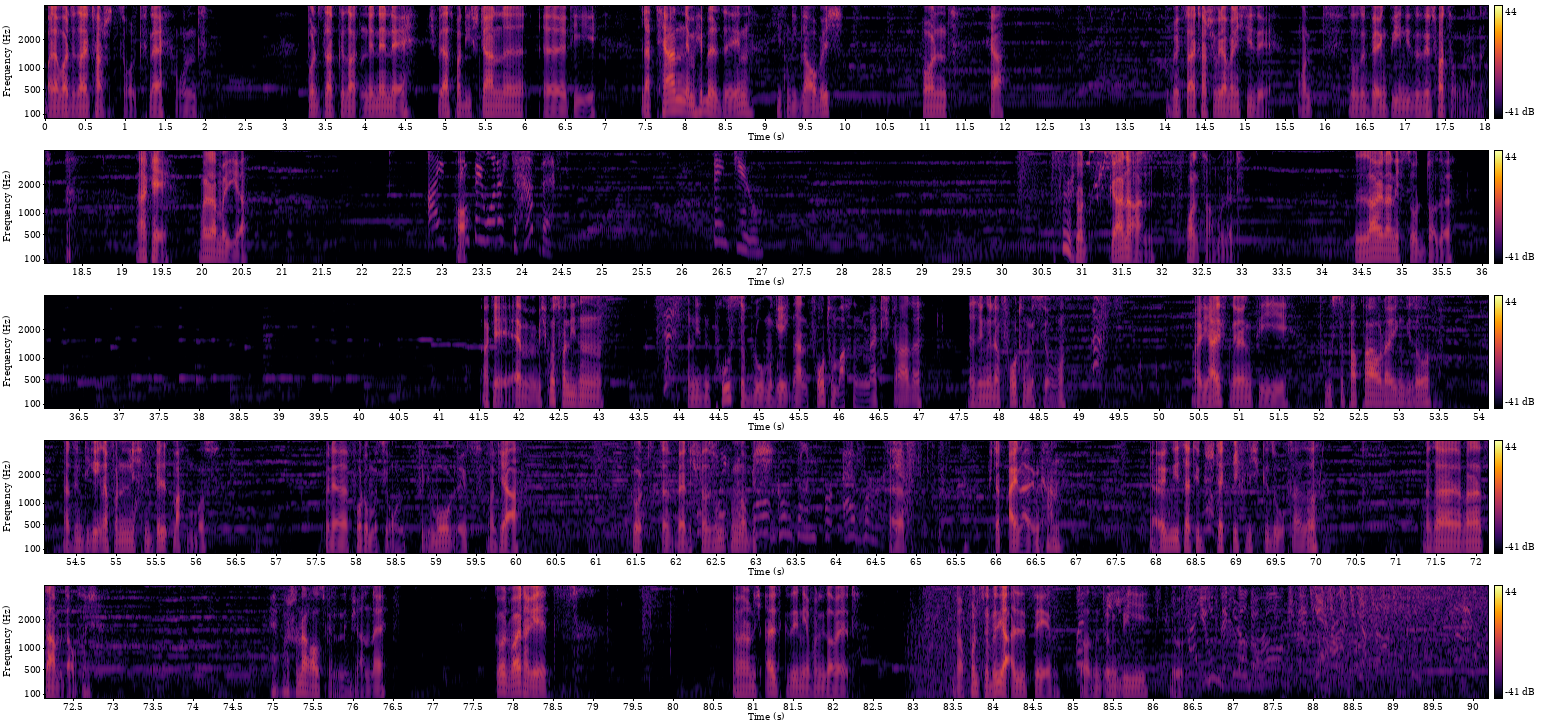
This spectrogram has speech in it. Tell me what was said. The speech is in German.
weil er wollte seine Tasche zurück, ne? Und Rapunzel hat gesagt, nee, nee, nee, ich will erstmal die Sterne, äh, die Laternen im Himmel sehen, hießen die, glaube ich. Und ja, du kriegst seine Tasche wieder, wenn ich die sehe. Und so sind wir irgendwie in diese Situation gelandet. Okay, was haben wir hier? Oh. Ich dort gerne an. Bronzeamulett. Leider nicht so dolle. Okay, ähm, ich muss von diesen von diesen Pusteblumen Gegnern ein Foto machen, merke ich gerade. Deswegen eine Fotomission weil die heißen irgendwie puste papa oder irgendwie so. Da sind die gegner von denen ich ein bild machen muss. Für eine fotomission für die mogris. Und ja. Gut dann werde ich versuchen ob ich äh, ich das einhalten kann. Ja irgendwie ist der typ steckbrieflich gesucht also. Was er war das damit auf sich? Ja, schon herausfinden nehme ich an ne? gut weiter geht's wir haben noch nicht alles gesehen hier von dieser Welt. Und Punze will ja alles sehen. So sind irgendwie los.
